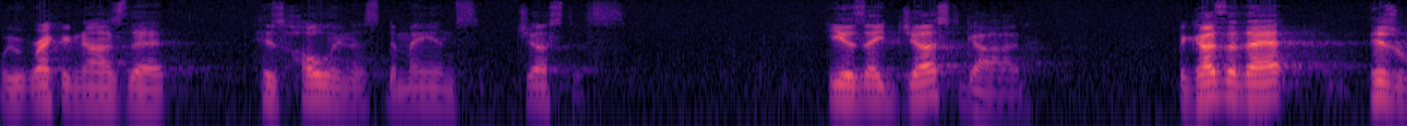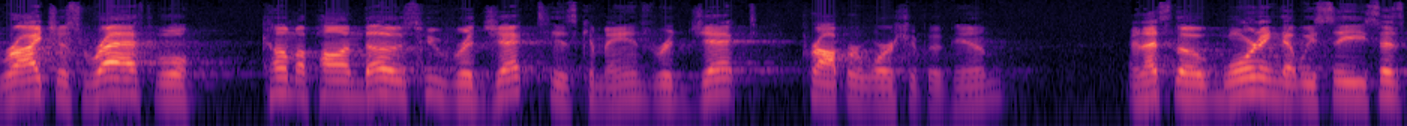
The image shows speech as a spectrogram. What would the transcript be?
we recognize that His holiness demands justice. He is a just God. Because of that, His righteous wrath will come upon those who reject His commands, reject proper worship of Him. And that's the warning that we see. He says,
